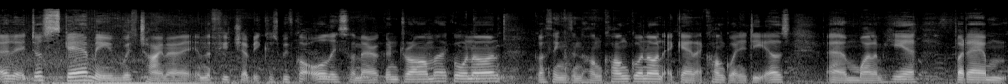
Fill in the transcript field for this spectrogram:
and it does scare me with China in the future because we've got all this American drama going on, got things in Hong Kong going on. Again, I can't go into details um, while I'm here, but um,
